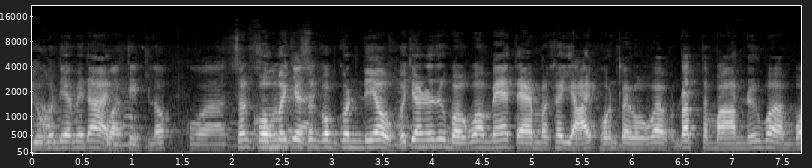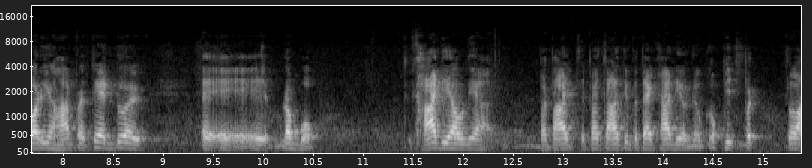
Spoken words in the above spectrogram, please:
อยู่คนเดียวไม่ได้ กลัวติดลบกลัวสังคมไม่ใช่สังคมคนเดียว เพราะฉะนั้นถึงบอกว่าแม้แต่มาขยายผลไปบอกว่ารัฐบาลหรือว่าบริหารประเทศด้วยเอ่อเอ่อเอ่อระบบขาเดียวเนี่ย ประชาประชาธิปไตยขาเดียวเนี่ยก็ผิดประหล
